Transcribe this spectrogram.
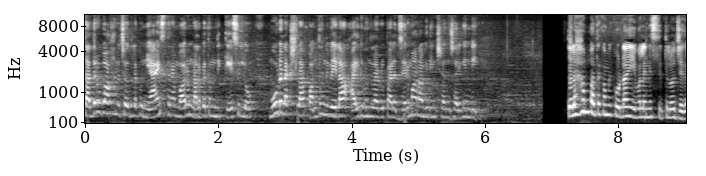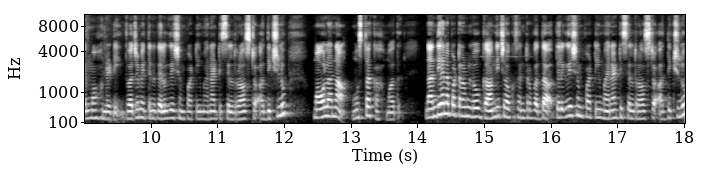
సదరు వాహన చోదులకు న్యాయస్థానం వారు నలభై తొమ్మిది కేసుల్లో మూడు లక్షల పంతొమ్మిది వేల ఐదు వందల రూపాయల జరిమానా విధించడం జరిగింది. తులహం పథకం కూడా ఇవ్వలేని స్థితిలో జగన్మోహన్ రెడ్డి ధ్వజమెత్తిన తెలుగుదేశం పార్టీ మైనార్టీ సెల్ రాష్ట్ర అధ్యక్షులు మౌలానా ముస్తాక్ అహ్మద్. నంద్యాల పట్టణంలో గాంధీ చౌక్ సెంటర్ వద్ద తెలుగుదేశం పార్టీ మైనార్టీ సెల్ రాష్ట్ర అధ్యక్షులు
